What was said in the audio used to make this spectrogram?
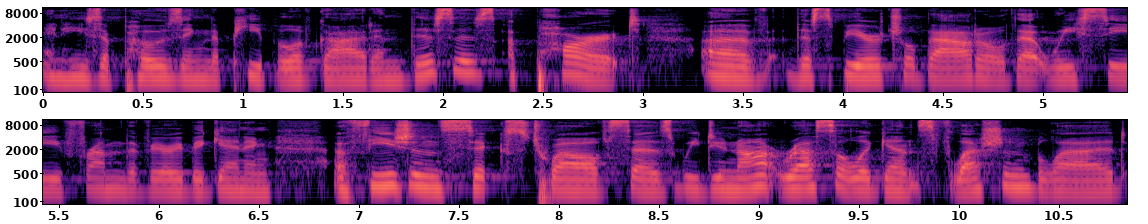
and he's opposing the people of God. And this is a part of the spiritual battle that we see from the very beginning. Ephesians 6:12 says, "We do not wrestle against flesh and blood,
